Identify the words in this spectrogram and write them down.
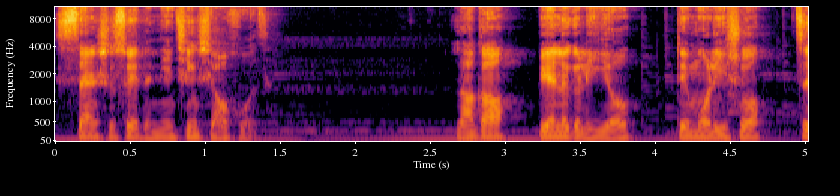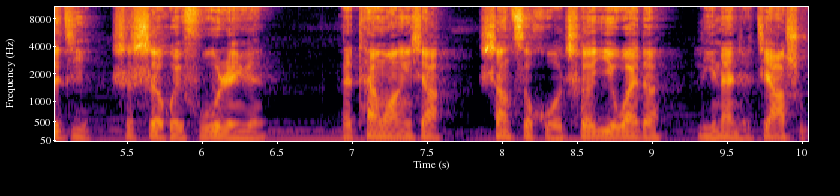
三十岁的年轻小伙子。老高编了个理由，对茉莉说自己是社会服务人员，来探望一下上次火车意外的罹难者家属。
